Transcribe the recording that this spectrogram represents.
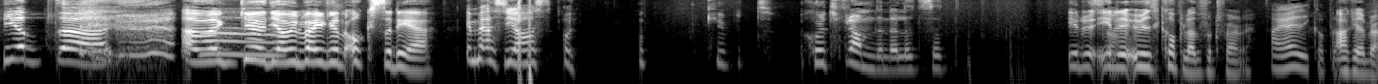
jag dör! Ja, men gud jag vill verkligen också det. Men alltså jag har... Oj. Gud. Skjut fram den där lite så att... Är du, är du utkopplad fortfarande? Ja, jag är ikopplad. Okej bra.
